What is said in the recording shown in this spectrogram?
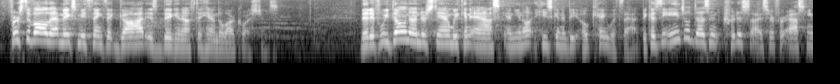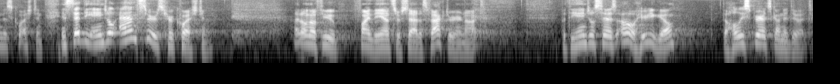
First of all, that makes me think that God is big enough to handle our questions. That if we don't understand, we can ask, and you know what? He's going to be okay with that. Because the angel doesn't criticize her for asking this question. Instead, the angel answers her question. I don't know if you find the answer satisfactory or not, but the angel says, Oh, here you go. The Holy Spirit's going to do it.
